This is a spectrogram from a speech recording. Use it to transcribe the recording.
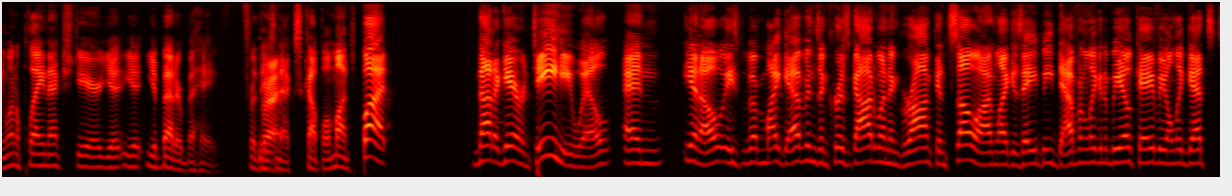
you want to play next year you, you, you better behave for these Right. next couple of months but not a guarantee he will. And you know, he's Mike Evans and Chris Godwin and Gronk and so on. Like, is AB definitely going to be okay if he only gets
